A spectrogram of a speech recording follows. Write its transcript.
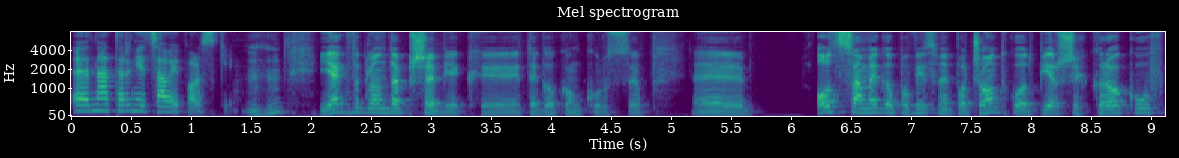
e, na terenie całej Polski. Mhm. Jak wygląda przebieg e, tego konkursu? Od samego powiedzmy początku, od pierwszych kroków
